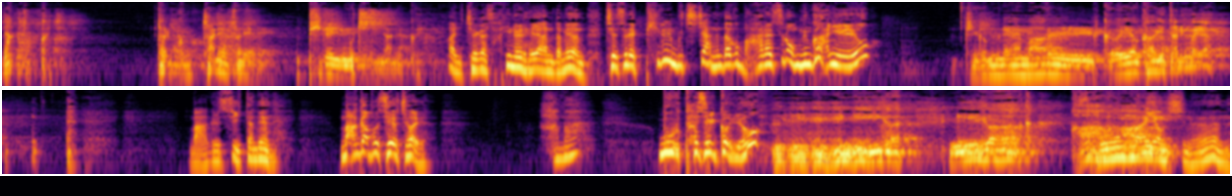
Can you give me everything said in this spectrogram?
약속하지. 결국 자네 손에 피를 묻히진 않을 거야. 아니 제가 살인을 해야 한다면 제 손에 피를 묻히지 않는다고 말할 수는 없는 거 아니에요? 지금 내 말을 거역하겠다는 거야? 막을 수 있다면 막아보세요 절. 아마 못하실걸요? 네가 네가 송마영 씨는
